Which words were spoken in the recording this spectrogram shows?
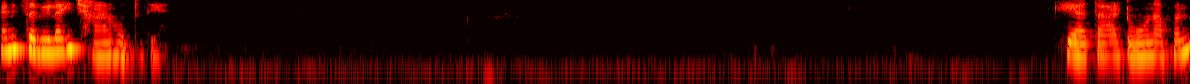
आणि चवीलाही छान होतं ते. हे आता आटवून आपण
